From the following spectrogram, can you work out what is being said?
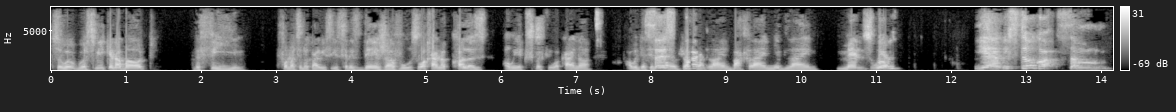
So we're, we're speaking about the theme for Nothing Local. You said it's deja vu. So what kind of colors are we expecting? What kind of are we getting So ultra front line, back line, midline, men's Well, wear? Yeah, we've still got some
